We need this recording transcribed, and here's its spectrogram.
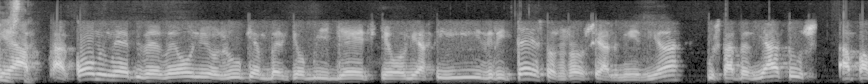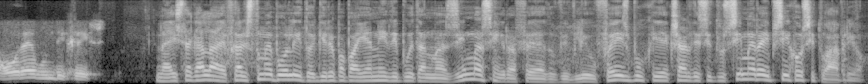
Και ακόμη με επιβεβαιώνει ο Zuckerberg και ο Bill Gates και όλοι αυτοί οι ιδρυτές των social media που στα παιδιά τους απαγορεύουν τη χρήση. Να είστε καλά. Ευχαριστούμε πολύ τον κύριο Παπαγιανίδη που ήταν μαζί μας, συγγραφέα του βιβλίου Facebook «Η εξάρτηση του σήμερα, η ψύχωση του αύριο».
